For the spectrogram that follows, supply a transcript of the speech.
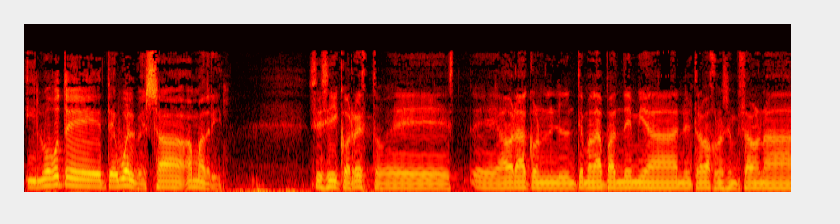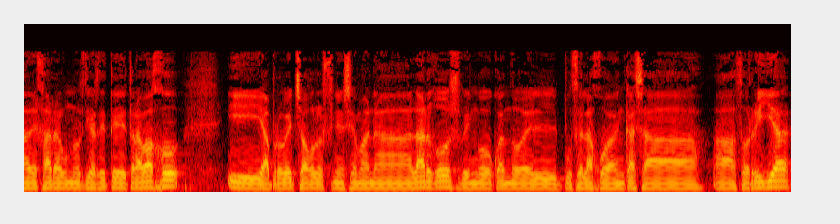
y luego te, te vuelves a, Madrid. Sí, sí, correcto. Eh, eh, ahora con el tema de la pandemia en el trabajo nos empezaron a dejar algunos días de teletrabajo y aprovecho, hago los fines de semana largos, vengo cuando el Pucela juega en casa a Zorrilla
